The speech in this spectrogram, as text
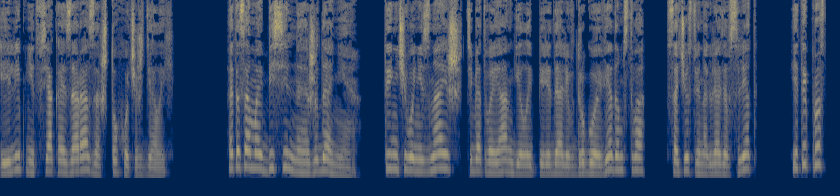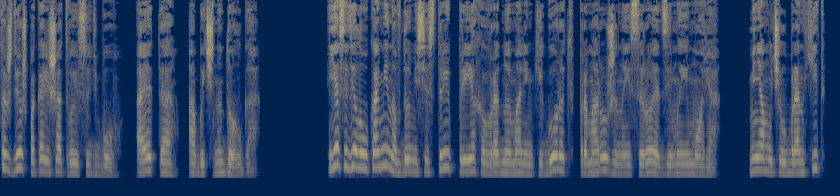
и липнет всякая зараза, что хочешь делай. Это самое бессильное ожидание. Ты ничего не знаешь, тебя твои ангелы передали в другое ведомство, сочувственно глядя вслед, и ты просто ждешь, пока решат твою судьбу, а это обычно долго. Я сидела у камина в доме сестры, приехав в родной маленький город, промороженный и сырой от зимы и моря. Меня мучил бронхит,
